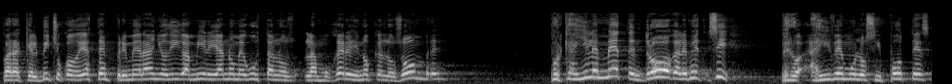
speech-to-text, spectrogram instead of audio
para que el bicho cuando ya esté en primer año diga, mire, ya no me gustan las mujeres sino que los hombres. Porque ahí le meten droga, le meten, sí, pero ahí vemos los hipotes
